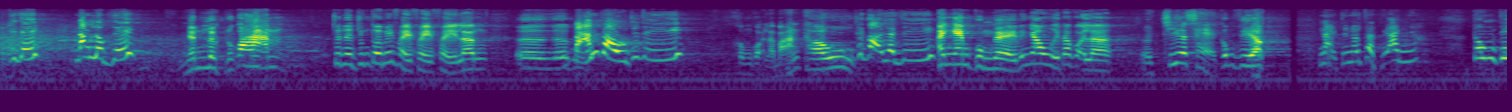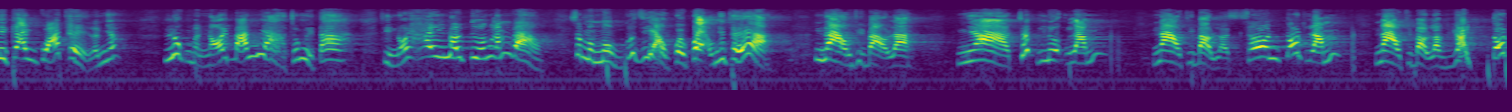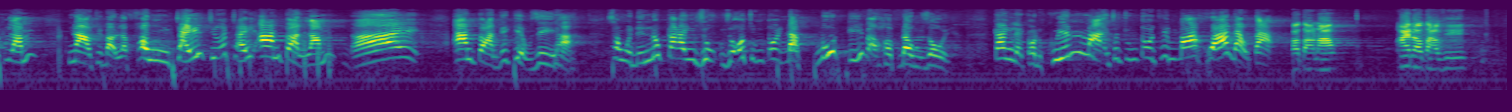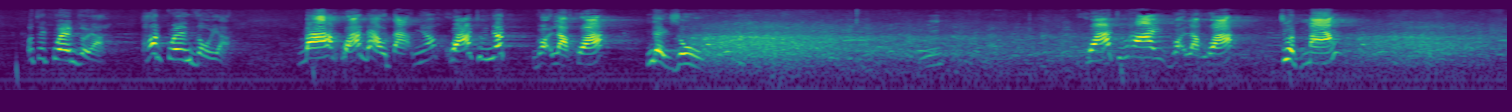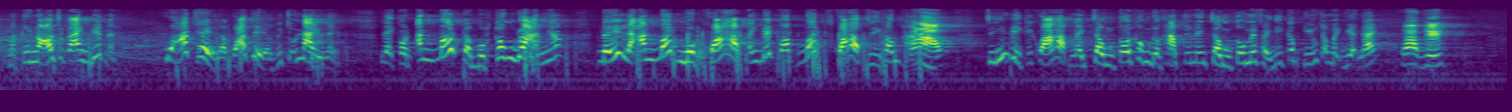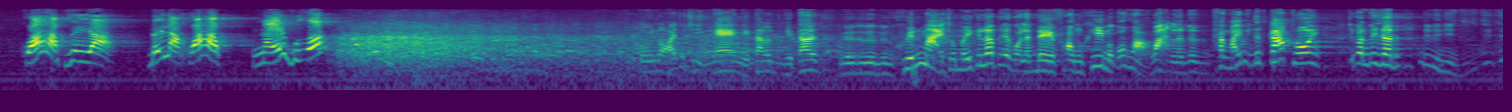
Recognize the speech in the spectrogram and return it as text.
Cái gì Năng lực gì? Nhân lực nó có hạn cho nên chúng tôi mới phải phải phải là ờ, ờ, Bán thầu chứ gì? Không gọi là bán thầu. Thế gọi là gì? Anh em cùng nghề với nhau người ta gọi là ờ, chia sẻ công việc. Này tôi nói thật với anh nhá. Công ty các anh quá thể lắm nhá. Lúc mà nói bán nhà cho người ta Thì nói hay nói tướng lắm vào. Sao mà mồm cứ dẻo quẹo quẹo như thế à? Nào thì bảo là Nhà chất lượng lắm. Nào thì bảo là sơn tốt lắm. Nào thì bảo là gạch tốt lắm Nào thì bảo là phòng cháy chữa cháy an toàn lắm Đấy An toàn cái kiểu gì hả Xong rồi đến lúc các anh dụ dỗ chúng tôi đặt bút ký vào hợp đồng rồi Các anh lại còn khuyến mại cho chúng tôi thêm ba khóa đào tạo đào tạo nào ai đào tạo gì Ơ thế quên rồi à? Thoát quên rồi à? Ba khóa đào tạo nhá. Khóa thứ nhất gọi là khóa nhảy dù. Ừ. Khóa thứ hai gọi là khóa trượt máng. Mà tôi nói cho các anh biết này, quá thể là quá thể ở cái chỗ này này. Lại còn ăn bớt cả một công đoạn nhá. Đấy là ăn bớt một khóa học, anh biết có bớt khóa học gì không hả? khóa nào Chính vì cái khóa học này chồng tôi không được học cho nên chồng tôi mới phải đi cấp cứu trong bệnh viện đấy. khoa học gì Khóa học gì à? đấy là khóa học né vữa tôi nói cho chị nghe người ta người ta khuyến mại cho mấy cái lớp gọi là đề phòng khi mà có hỏa hoạn là thang máy bị đứt cáp thôi chứ còn bây giờ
